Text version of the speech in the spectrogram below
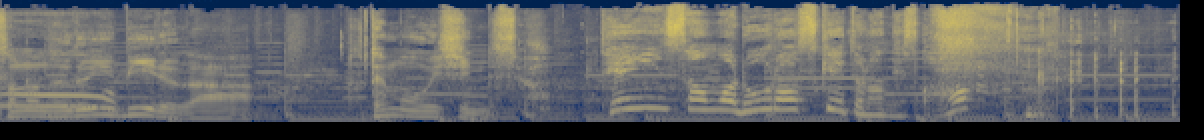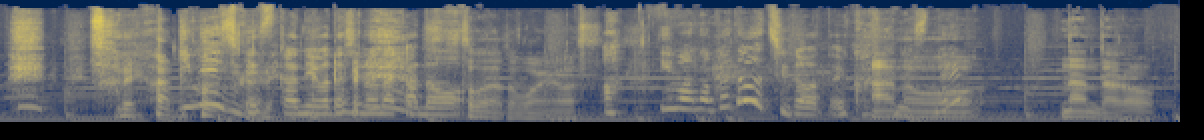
そのぬるいビールがとても美味しいんですよ。店員さんはローラースケートなんですか？それはどイうメージですかね私の中の。そうだと思います。あ今の方は違うということですあねのなんだろう。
